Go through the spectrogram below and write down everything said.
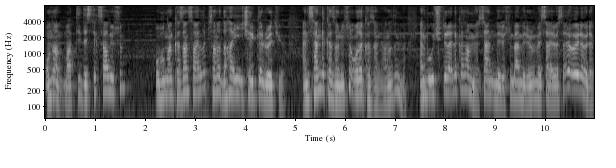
ona maddi destek sağlıyorsun. O bundan kazan sağlayıp sana daha iyi içerikler üretiyor. Yani sen de kazanıyorsun, o da kazanıyor. Anladın mı? Yani bu 3 lirayla kazanmıyor. Sen veriyorsun, ben veriyorum vesaire vesaire. Öyle öyle.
